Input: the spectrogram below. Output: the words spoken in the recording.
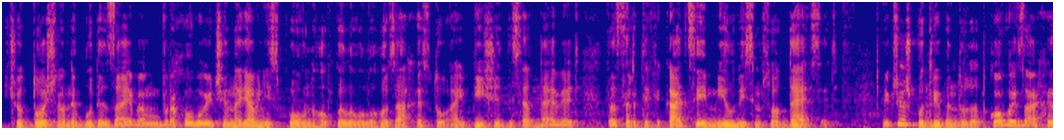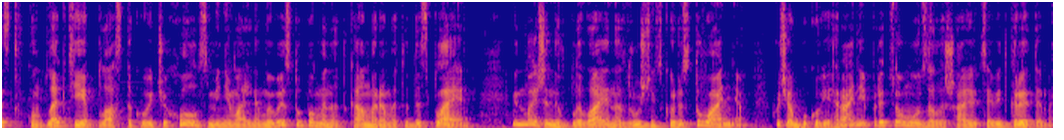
що точно не буде зайвим, враховуючи наявність повного пилового захисту IP69 та сертифікації MIL 810. Якщо ж потрібен додатковий захист, в комплекті є пластиковий чехол з мінімальними виступами над камерами та дисплеєм. Він майже не впливає на зручність користування, хоча бокові грані при цьому залишаються відкритими.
